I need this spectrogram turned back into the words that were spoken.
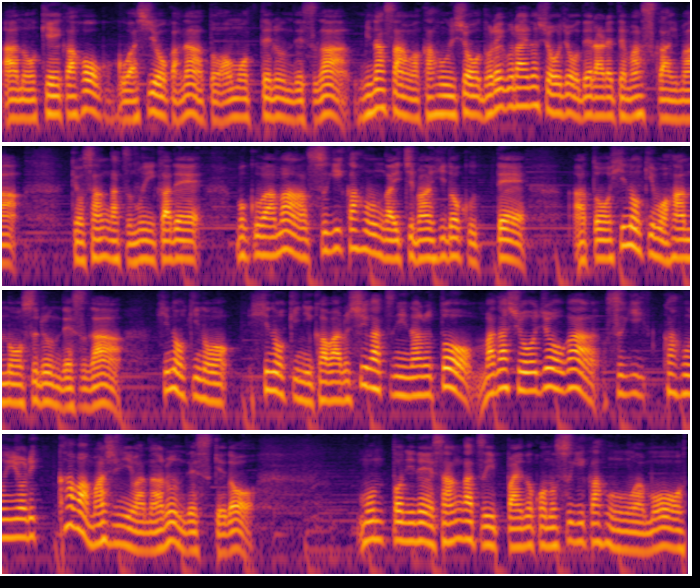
あの、経過報告はしようかなとは思ってるんですが、皆さんは花粉症どれぐらいの症状出られてますか今。今日3月6日で、僕はまあ、スギ花粉が一番ひどくって、あと、ヒノキも反応するんですが、ヒノキの、ヒノキに変わる4月になると、まだ症状がスギ花粉よりかはマシにはなるんですけど、本当にね、3月いっぱいのこのスギ花粉はもう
